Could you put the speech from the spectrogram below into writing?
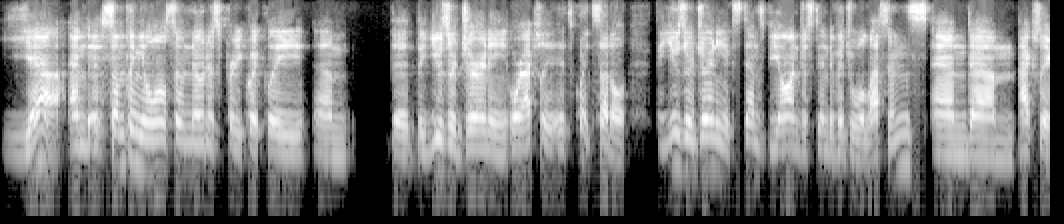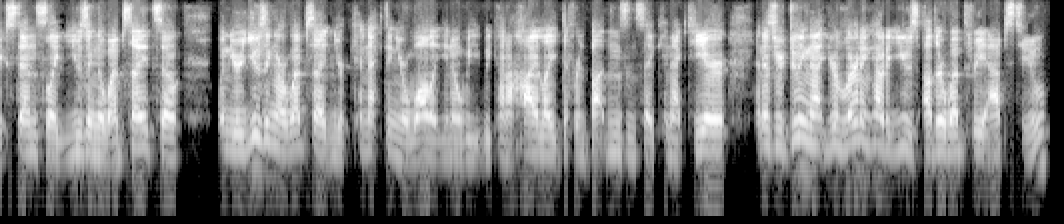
yeah, and something you'll also notice pretty quickly, um, the, the user journey, or actually it's quite subtle, the user journey extends beyond just individual lessons and um, actually extends like using the website. So when you're using our website and you're connecting your wallet, you know, we, we kind of highlight different buttons and say connect here. And as you're doing that, you're learning how to use other Web3 apps too.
